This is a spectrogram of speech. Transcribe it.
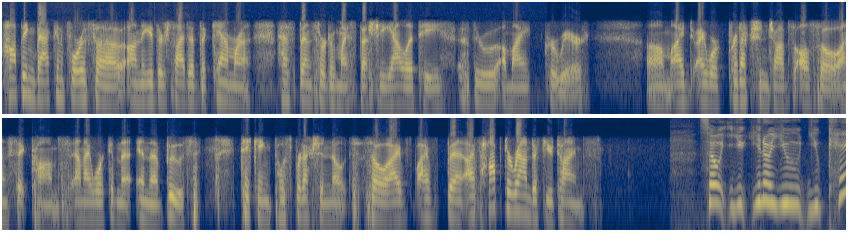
hopping back and forth uh, on either side of the camera has been sort of my speciality through uh, my career. Um, I, I work production jobs also on sitcoms, and I work in the in the booth taking post production notes. So I've I've been I've hopped around a few times. So you you know you you came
